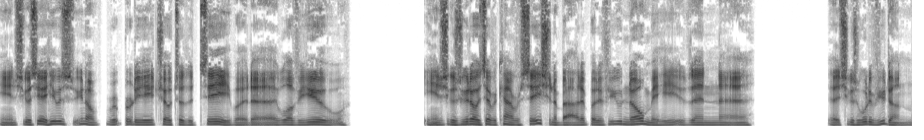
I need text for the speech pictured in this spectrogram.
and she goes, yeah, he was, you know, pretty HO to the T, but uh, I love you. And she goes, we could always have a conversation about it, but if you know me, then, uh, uh, she goes, what have you done?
